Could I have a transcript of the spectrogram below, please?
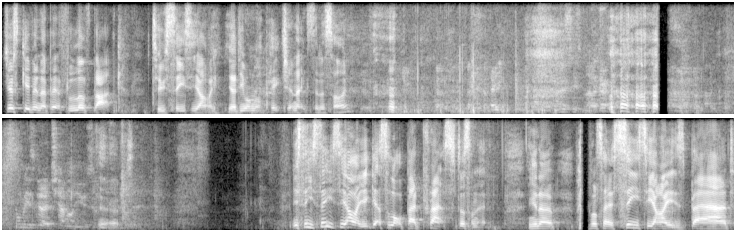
just giving a bit of love back to CCI. Yeah, do you want my picture next to the sign? hey, this is no. Somebody's got a channel user. Yeah. You see, CCI, it gets a lot of bad press, doesn't it? You know, people say CCI is bad.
